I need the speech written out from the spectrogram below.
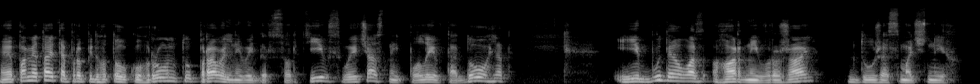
Е, Пам'ятайте про підготовку ґрунту, правильний вибір сортів, своєчасний полив та догляд. І буде у вас гарний врожай дуже смачних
